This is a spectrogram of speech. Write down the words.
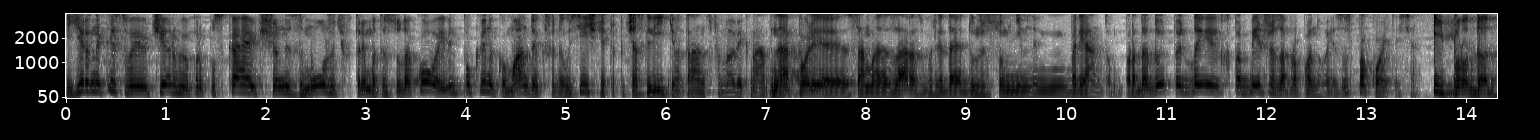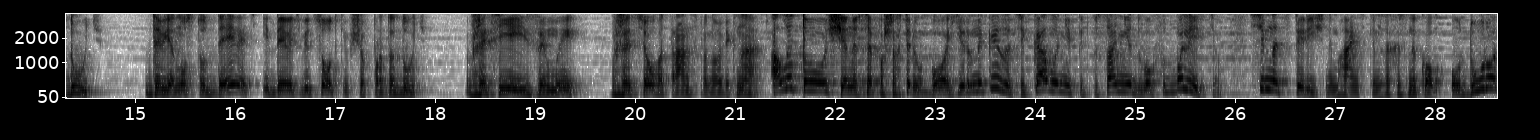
Гірники своєю чергою припускають, що не зможуть втримати Судакова, і він покине команду, якщо не у січні, то під час літнього трансферного вікна. Наполі саме зараз виглядає дуже сумнівним варіантом. Продадуть туди, хто більше запропонує. Заспокойтеся. І продадуть 99,9%, що продадуть вже цієї зими вже цього трансферного вікна. Але то ще не все по шахтарю, бо гірники зацікавлені в підписанні двох футболістів: 17-річним ганським захисником Одуро,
